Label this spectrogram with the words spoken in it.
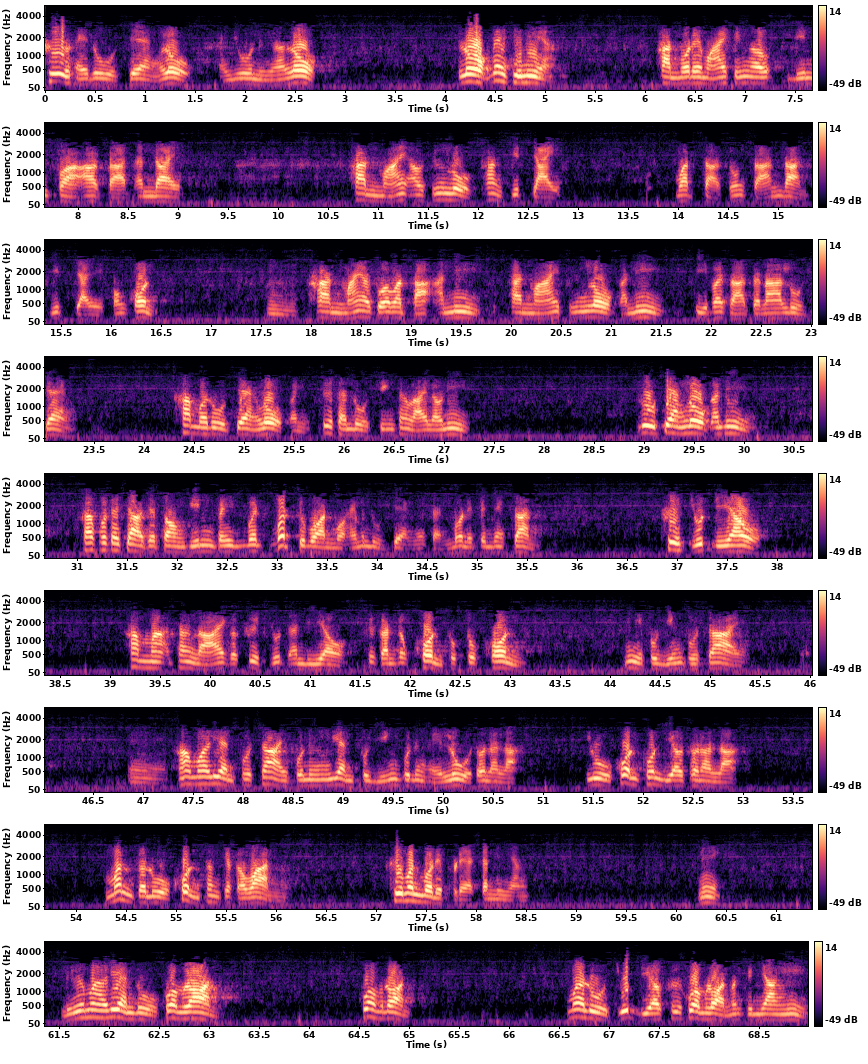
คือให้รู้แจ้งโลก ให้อยู่เหนือโลก โลกได้ที่นี่ท่านโมได้หมายถึงเอาดินฝ่าอากาศอันใด ท่านหมายเอาถึงโลกทั้งจิตใจ วัฏฏะสงสารด้านจิตใจของคนท่านหมายเอาตัววัฏฏะอันนี้ ท่านหมายถึงโลกอันนี้ ที่พระศาสนารู้แจ้งข้ามารู้แจ้งโลกอันนี้ คือท่านรู้สิ่งทั้งหลายเหล่านี้ รู้แจ้งโลกอันนี้พระพุทธเจ้าจะต้องบินไปเบิดวัดสุบรบอกให้มันรู้แจ้งอย่างสั้นบ่ได้เป็นอย่างสั้นคือจุดเดียวธรรมะทั้งหลายก็คือจุดอันเดียว คือกันกับคนทุกๆคนนี่ผู้หญิงผู้ชายเขามาเรียนผู้ชายผู้หนึ่งเรียนผู้หญิงผู้หนึ่งให้ลูกเท่านั้นละลูกคนคนเดียวเท่านั้นละมันกะลูกคนทั้งจักรวาลคือมันโมได้แปลกกันนี่ยัง นี่ หรือมาเรียนดูความร้อน ความร้อน เมื่อรู้จุดเดียวคือความร้อนมันเป็นอย่างนี้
